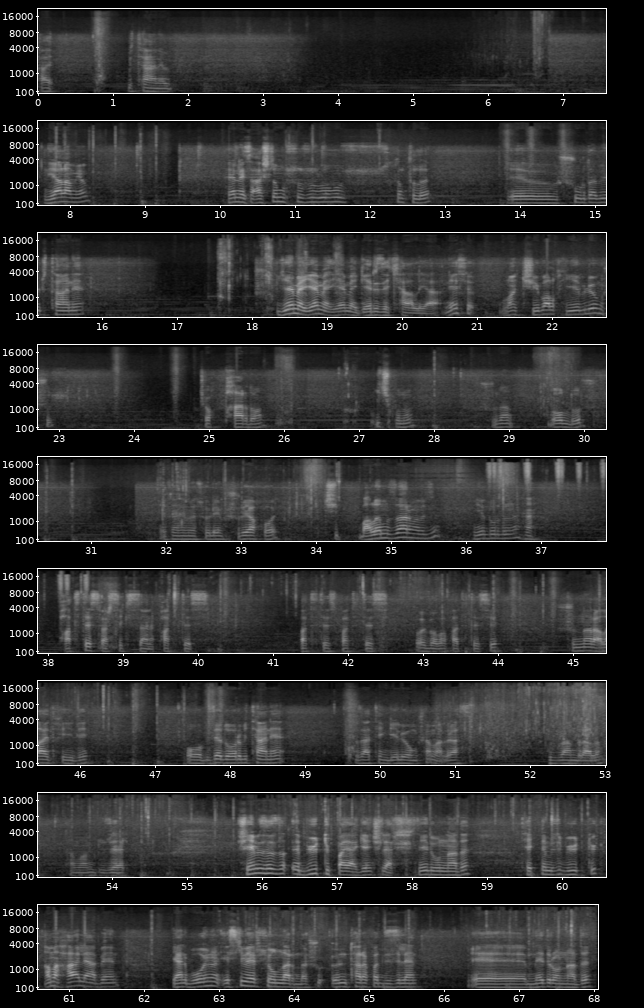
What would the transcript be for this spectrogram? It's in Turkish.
Hay. Bir tane Niye alamıyorum? Her neyse açlığımız, susuzluğumuz sıkıntılı. Ee, şurada bir tane Yeme yeme yeme geri zekalı ya. Neyse ulan çiğ balık yiyebiliyormuşuz. Çok pardon. İç bunu. Şuradan doldur. Efendime söyleyeyim şuraya koy. Çiğ balığımız var mı bizim? Niye durdun lan? Heh. Patates var 8 tane patates. Patates patates. Koy baba patatesi. Şunları alaydık iyiydi. O bize doğru bir tane zaten geliyormuş ama biraz hızlandıralım. Tamam güzel. Şeyimizi hızlı, e, büyüttük bayağı gençler. Neydi bunun adı? Teknemizi büyüttük ama hala ben yani bu oyunun eski versiyonlarında şu ön tarafa dizilen e, nedir onun adı?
